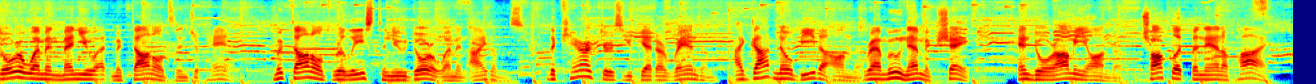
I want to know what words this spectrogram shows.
Doraemon menu at McDonald's in Japan. McDonald's released two new Doraemon items. The characters you get are random. I got Nobita on the Ramune Shake and Dorami on the chocolate banana pie.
